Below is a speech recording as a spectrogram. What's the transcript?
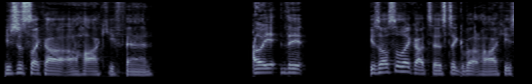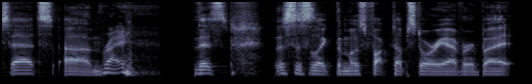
he's just like a, a hockey fan. Oh, yeah, the, he's also like autistic about hockey stats. Um, Right. this this is like the most fucked up story ever but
